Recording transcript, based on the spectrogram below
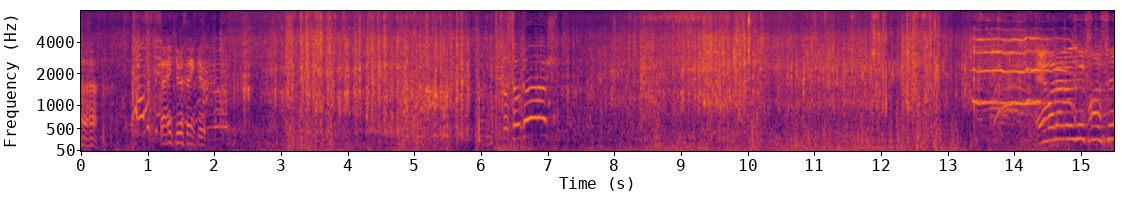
Thank you, thank you. Attention gauche Et voilà nos deux Français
